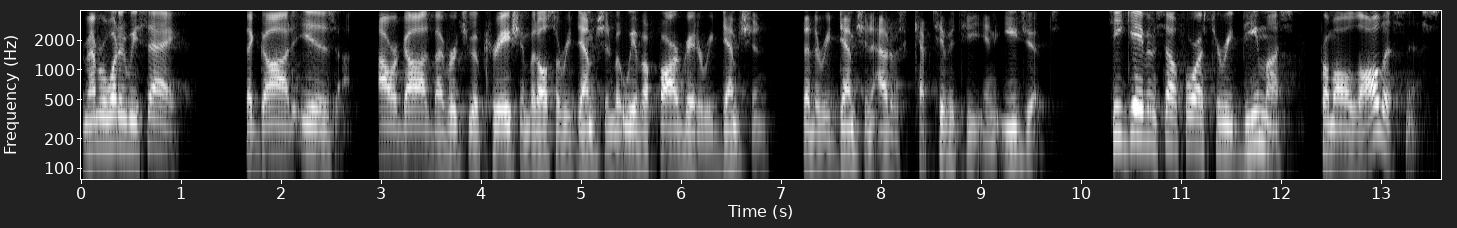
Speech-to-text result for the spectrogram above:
Remember, what did we say? That God is our God by virtue of creation, but also redemption, but we have a far greater redemption than the redemption out of captivity in Egypt. He gave himself for us to redeem us from all lawlessness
